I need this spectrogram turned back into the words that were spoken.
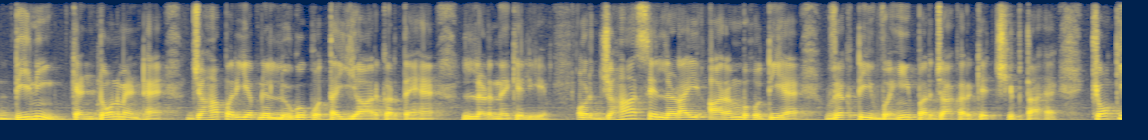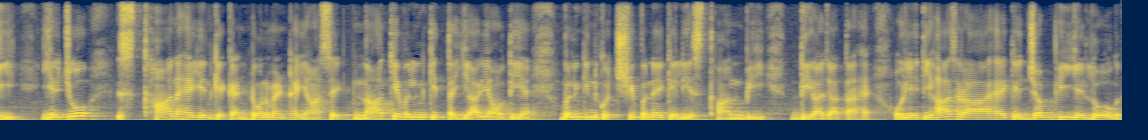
दीनी कैंटोनमेंट हैं, जहाँ पर ये अपने लोगों को तैयार करते हैं लड़ने के लिए। और जहाँ से लड़ाई आरंभ होती है, व्यक्ति वहीं पर जा कर के छिपता है। क्योंकि ये जो स्थान है, ये इनके कैंटोनमेंट है, यहाँ से ना केवल इनकी तैयारियाँ होती हैं, बल्कि इनको छिपने के लिए स्थान भी दिया जाता है। और ये इतिहास रहा है कि जब भी ये लोग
